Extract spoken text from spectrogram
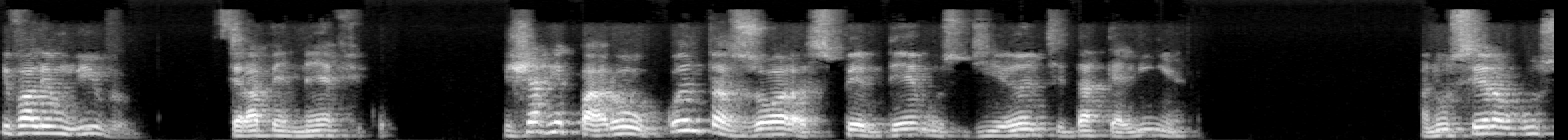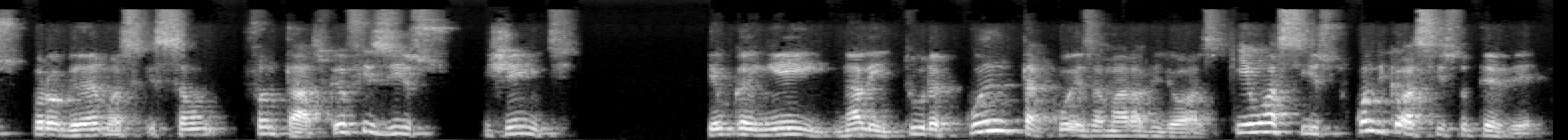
e vá ler um livro. Será benéfico. Já reparou quantas horas perdemos diante da telinha? A não ser alguns programas que são fantásticos. Eu fiz isso. Gente, eu ganhei na leitura quanta coisa maravilhosa. E eu assisto. Quando que eu assisto TV?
